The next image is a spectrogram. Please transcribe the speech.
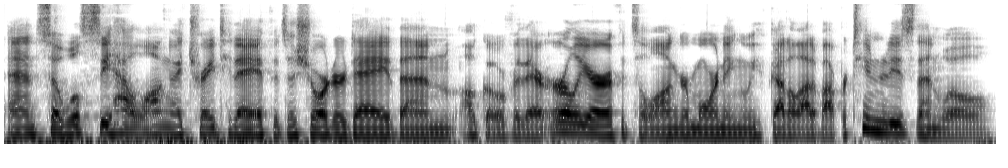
And so we'll see how long I trade today. If it's a shorter day, then I'll go over there earlier. If it's a longer morning, we've got a lot of opportunities, then we'll,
